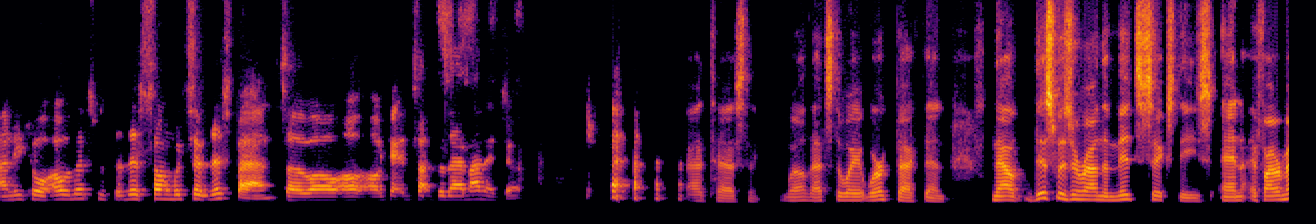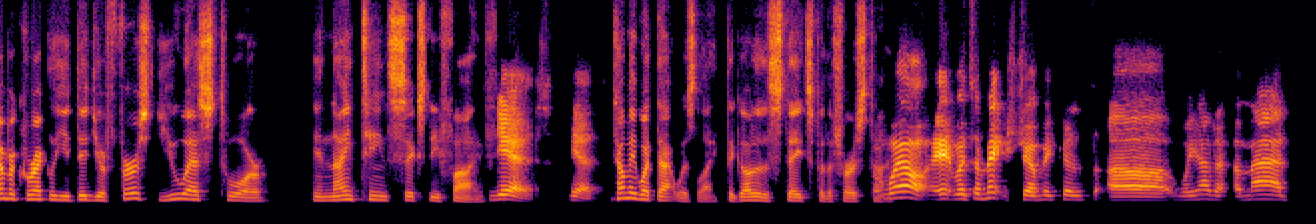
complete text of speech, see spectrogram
and he thought, "Oh, this was this song would suit this band, so I'll I'll, I'll get in touch with their manager." Fantastic. Well, that's the way it worked back then. Now, this was around the mid 60s. And if I remember correctly, you did your first US tour in 1965. Yes, yes. Tell me what that was like to go to the States for the first time. Well, it was a mixture because uh, we had a, a mad,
